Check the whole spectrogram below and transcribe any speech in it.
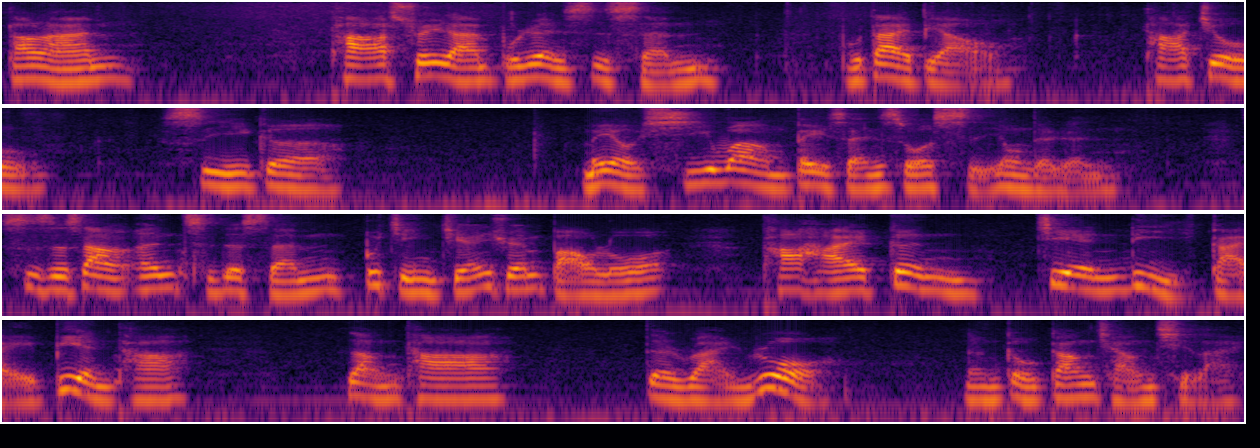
当然，他虽然不认识神，不代表他就是一个没有希望被神所使用的人。事实上，恩慈的神不仅拣选保罗，他还更建立、改变他。让他的软弱能够刚强起来。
